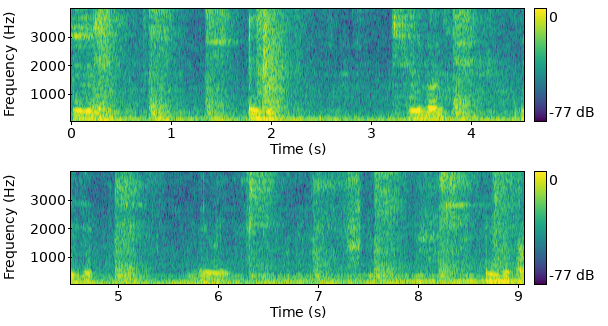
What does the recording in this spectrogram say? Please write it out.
এই যে ভাই এই যে এই যে এই এই যে এই যে এইটা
